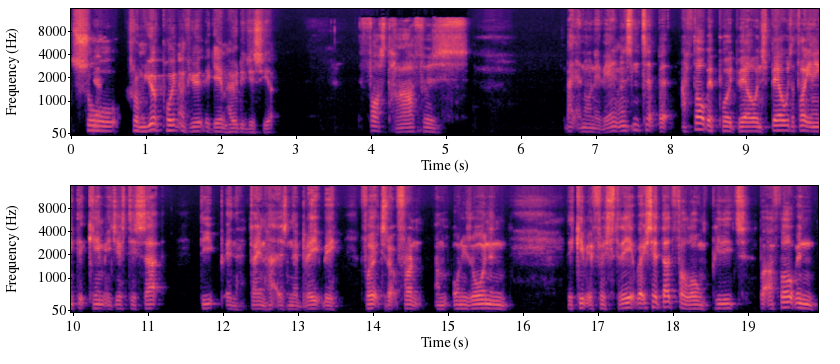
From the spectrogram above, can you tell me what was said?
So, from your point of view at the game, how did you see it? First half was bit of non-event, wasn't it? But I thought we played well in spells. I thought United came to just to sit deep and try and hit us in the breakaway. Fletcher up front um, on his own, and they came to frustrate, which they did for long periods. But I thought when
